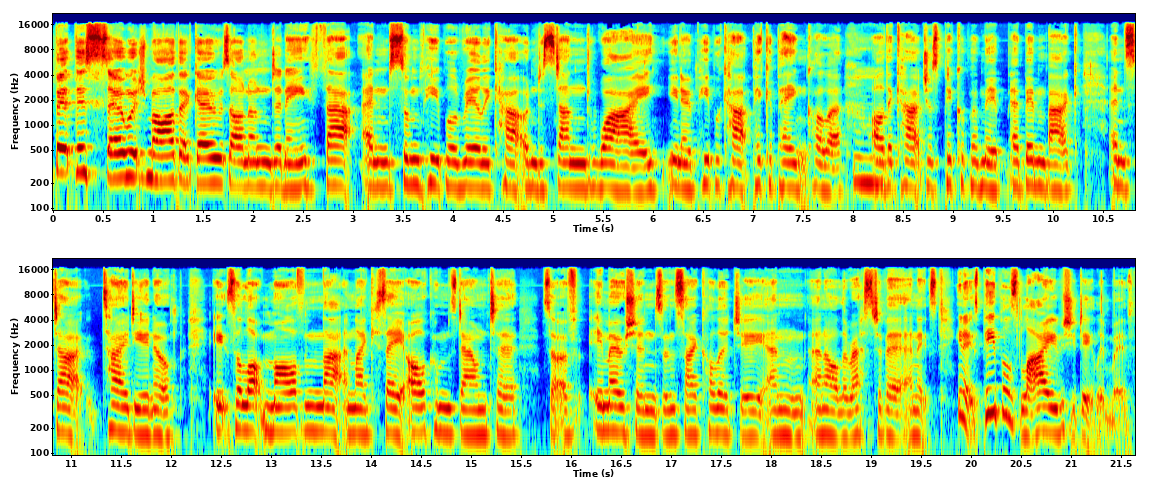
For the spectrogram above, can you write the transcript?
But there's so much more that goes on underneath that, and some people really can't understand why. You know, people can't pick a paint colour, mm. or they can't just pick up a, a bin bag and start tidying up. It's a lot more than that, and like you say, it all comes down to sort of emotions and psychology and and all the rest of it. And it's you know, it's people's lives you're dealing with.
